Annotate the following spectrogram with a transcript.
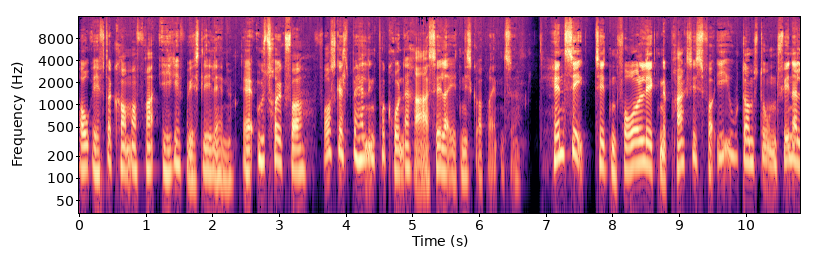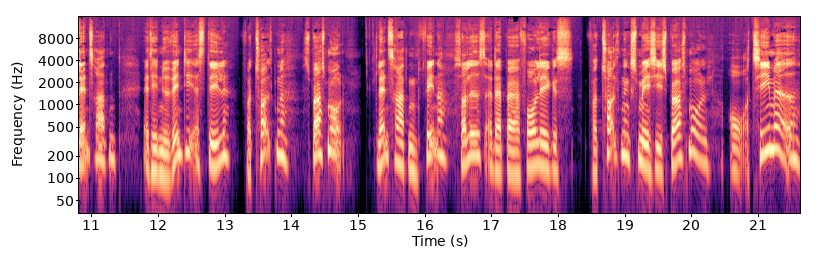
og efterkommer fra ikke-vestlige lande, er udtryk for forskelsbehandling på grund af race eller etnisk oprindelse. Henset til den foreliggende praksis for EU-domstolen finder landsretten, at det er nødvendigt at stille fortolkende spørgsmål. Landsretten finder således, at der bør forelægges fortolkningsmæssige spørgsmål over temaet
